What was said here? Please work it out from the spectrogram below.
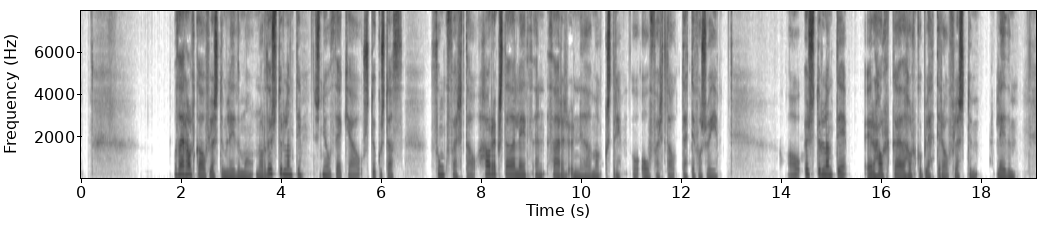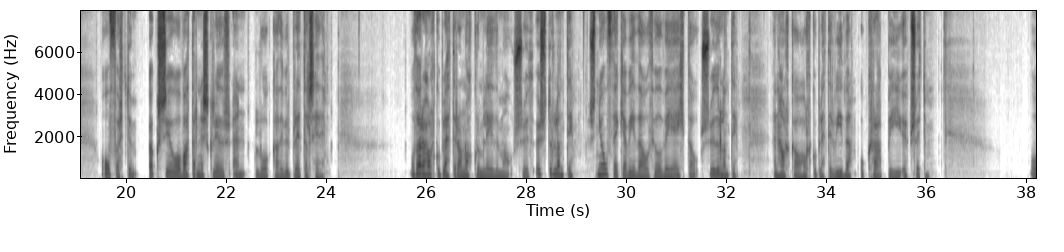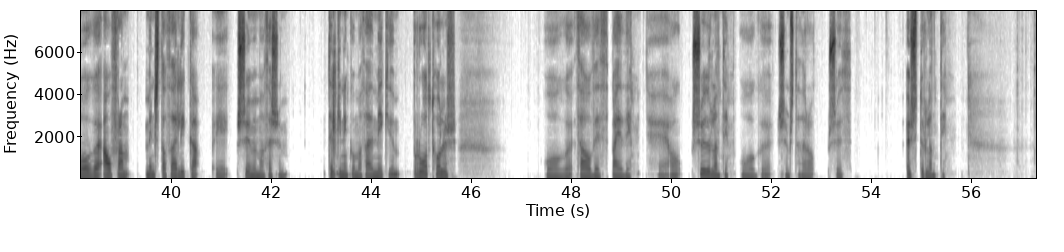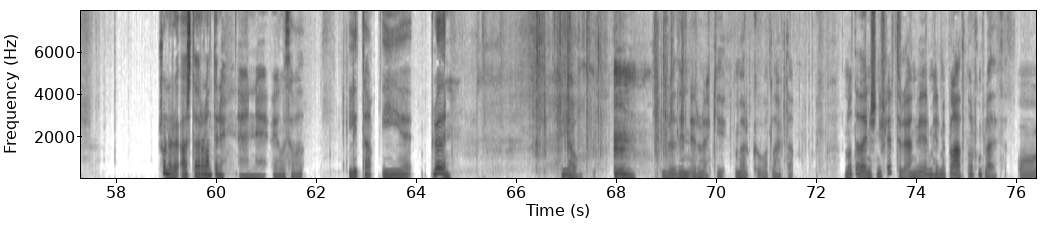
Og það er hálka á flestum leiðum á Norðausturlandi, snjóþekja á Stökustað, þungfært á Háregstaðaleið en þar er unnið að Mokstri og ófært á Dettifossvegi. Á Östurlandi er hálka eða hálkublettir á flestum leiðum, ófærtum, öksi og vatarneskriður en lokaði við breytalsheiði. Og það eru hálkublettir á nokkrum leiðum á Suðausturlandi, snjóþekja víða og þjóðvegi eitt á Suðurlandi en hálka og hálkublettir víða og krapi í uppsveitum. Og áfram minnst á það líka í sumum af þessum tilkynningum að það er mikið um bróthólur og þá við bæði eh, á Suðurlandi og eh, sumstaðar á Suðausturlandi. Svona eru aðstæðar á landinu en eh, við höfum þá að líta í eh, blöðin. Já, blöðin eru ekki mörg og alltaf hægt að nota það einu sinni í flertölu en við erum hér með blað, morgunblaðið og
